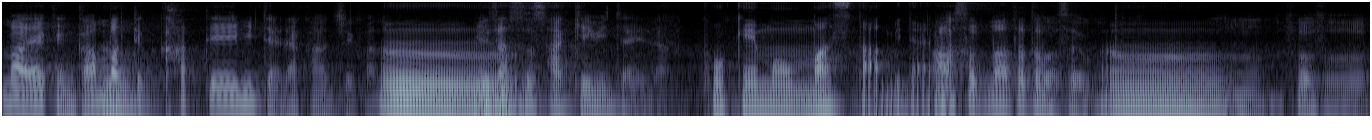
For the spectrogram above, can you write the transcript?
まあやけん頑張っていく過程みたいな感じかな、うん目指す先みたいな。ポケモンマスターみたいな。あそうまあ例えばそういうこと、うん、うんそうそう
